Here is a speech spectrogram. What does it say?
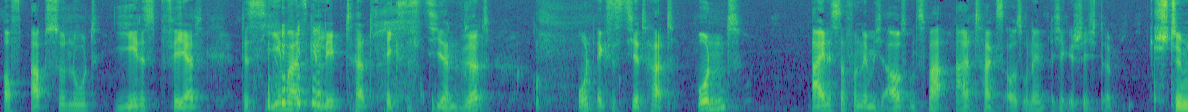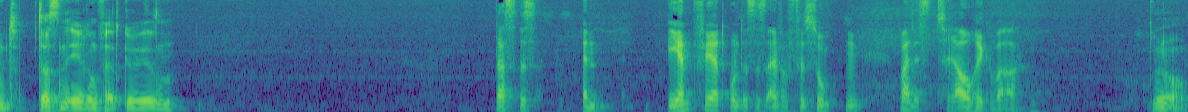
auf absolut jedes Pferd, das jemals gelebt hat, existieren wird und existiert hat. Und eines davon nehme ich aus, und zwar Artax aus Unendliche Geschichte. Stimmt, das ist ein Ehrenpferd gewesen. Das ist ein Ehrenpferd und es ist einfach versunken, weil es traurig war. Ja.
